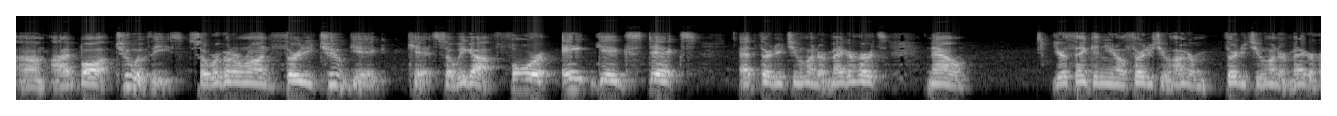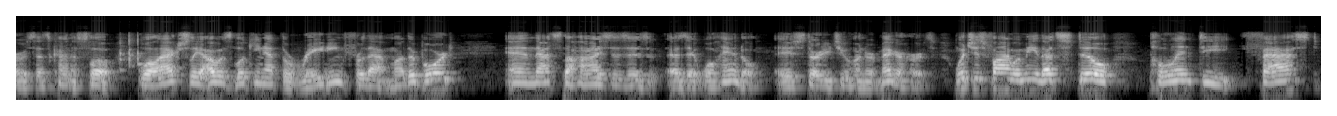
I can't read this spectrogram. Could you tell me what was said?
Um, I bought two of these. So we're going to run 32 gig kits. So we got four 8 gig sticks at 3200 megahertz. Now, you're thinking, you know, 3200, 3200 megahertz, that's kind of slow. Well, actually, I was looking at the rating for that motherboard, and that's the highest as, as, as it will handle, is 3200 megahertz, which is fine with me. That's still plenty fast,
